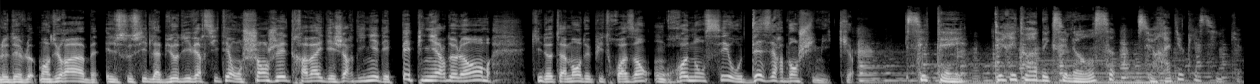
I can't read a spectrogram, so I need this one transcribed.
Le développement durable et le souci de la biodiversité ont changé le travail des jardiniers des pépinières de l'Ambre, qui notamment depuis trois ans ont renoncé au désherbant chimique. C'était Territoire d'excellence sur Radio Classique.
